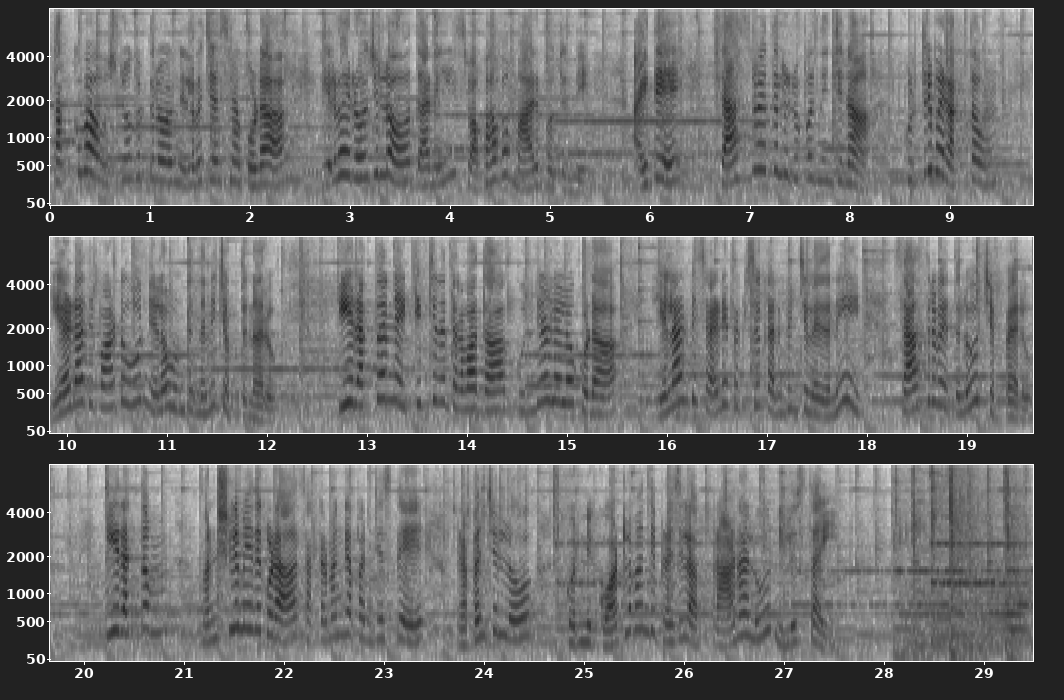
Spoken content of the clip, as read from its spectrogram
తక్కువ ఉష్ణోగ్రతలో నిల్వ చేసినా కూడా ఇరవై రోజుల్లో దాని స్వభావం మారిపోతుంది. అయితే శాస్త్రవేత్తలు రూపొందించిన కృత్రిమ రక్తం ఏడాది పాటు నిలవ ఉంటుందని చెప్తున్నారు. ఈ రక్తాన్ని ఎక్కించిన తర్వాత కుందేళ్ళలో కూడా ఎలాంటి సైడ్ ఎఫెక్ట్స్ కనిపించలేదని శాస్త్రవేత్తలు చెప్పారు. ఈ రక్తం మనుషుల మీద కూడా సక్రమంగా పనిచేస్తే ప్రపంచంలో కొన్ని కోట్ల మంది ప్రజల ప్రాణాలు నిలుస్తాయి.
